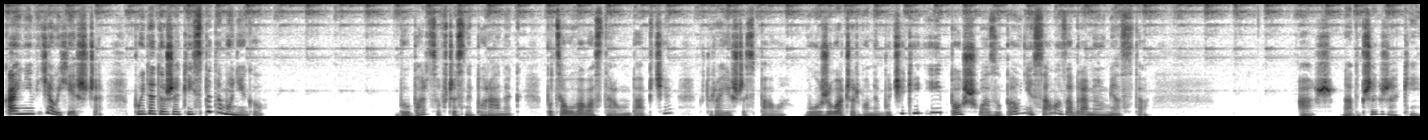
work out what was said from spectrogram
Kaj nie widział ich jeszcze. Pójdę do rzeki i spytam o niego. Był bardzo wczesny poranek. Pocałowała starą babcię, która jeszcze spała, włożyła czerwone buciki i poszła zupełnie sama za bramę miasta, aż nad brzeg rzeki.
